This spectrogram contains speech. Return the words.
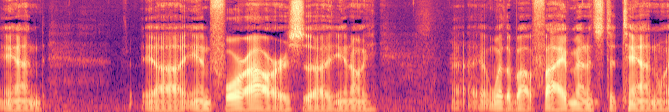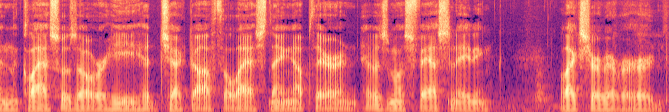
And uh, in four hours, uh, you know, uh, with about five minutes to 10 when the class was over, he had checked off the last thing up there, and it was the most fascinating lecture I've ever heard.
